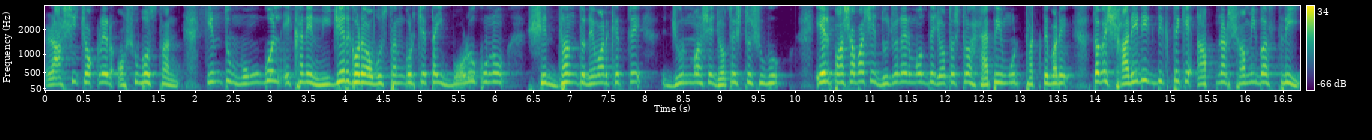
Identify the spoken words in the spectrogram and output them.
রাশি চক্রের অশুভ স্থান। কিন্তু মঙ্গল এখানে নিজের ঘরে অবস্থান করছে, তাই বড় কোনো সিদ্ধান্ত নেওয়ার ক্ষেত্রে জুন মাসে যথেষ্ট শুভ। এর পাশাপাশি দুজনের মধ্যে যথেষ্ট হ্যাপি মুড থাকতে পারে, তবে শারীরিক দিক থেকে আপনার স্বামী বা স্ত্রী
